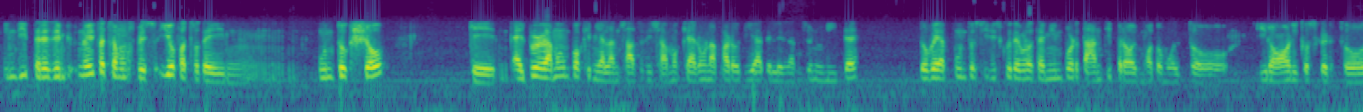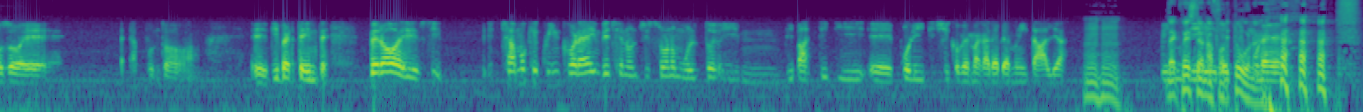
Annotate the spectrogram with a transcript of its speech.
Quindi, per esempio, noi facciamo spesso, io faccio dei, mh, un talk show che è il programma un po' che mi ha lanciato, diciamo, che era una parodia delle Nazioni Unite, dove appunto si discutevano temi importanti, però in modo molto ironico, scherzoso e, e appunto eh, divertente. Però eh, sì, diciamo che qui in Corea invece non ci sono molto i dibattiti eh, politici come magari abbiamo in Italia. Mhm. Beh, questa è una fortuna. tribune-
